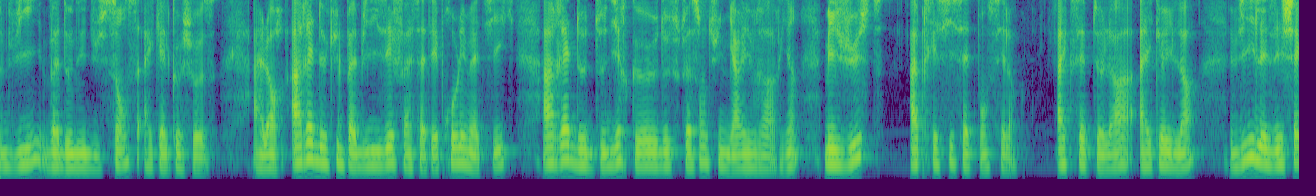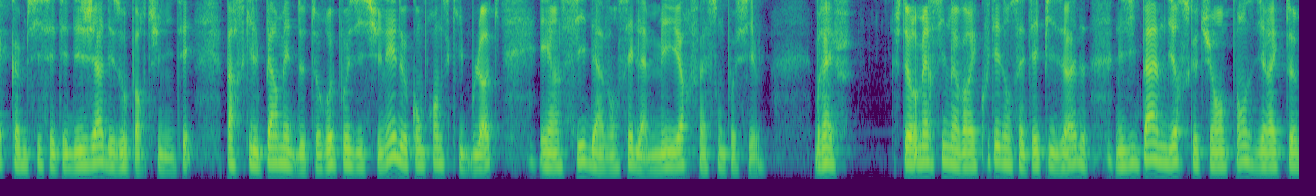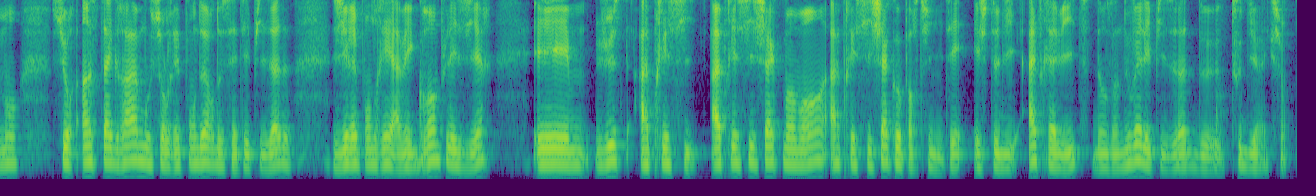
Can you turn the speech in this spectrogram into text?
vie va donner du sens à quelque chose. Alors arrête de culpabiliser face à tes problématiques, arrête de te dire que de toute façon tu n'y arriveras à rien, mais juste apprécie cette pensée-là. Accepte-la, accueille-la, vis les échecs comme si c'était déjà des opportunités, parce qu'ils permettent de te repositionner, de comprendre ce qui bloque, et ainsi d'avancer de la meilleure façon possible. Bref, je te remercie de m'avoir écouté dans cet épisode. N'hésite pas à me dire ce que tu en penses directement sur Instagram ou sur le répondeur de cet épisode. J'y répondrai avec grand plaisir. Et juste apprécie, apprécie chaque moment, apprécie chaque opportunité. Et je te dis à très vite dans un nouvel épisode de Toute Direction.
